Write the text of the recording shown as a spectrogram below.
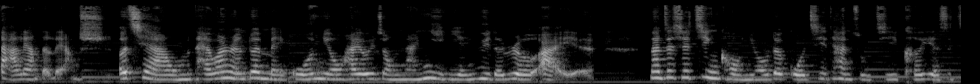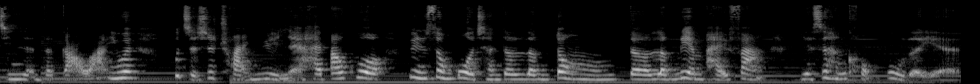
大量的粮食。而且啊，我们台湾人对美国牛还有一种难以言喻的热爱耶。那这些进口牛的国际碳足迹可也是惊人的高啊，因为。不只是船运诶，还包括运送过程的冷冻的冷链排放，也是很恐怖的耶。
